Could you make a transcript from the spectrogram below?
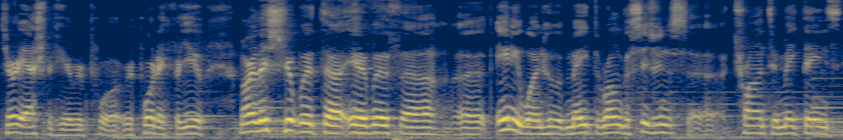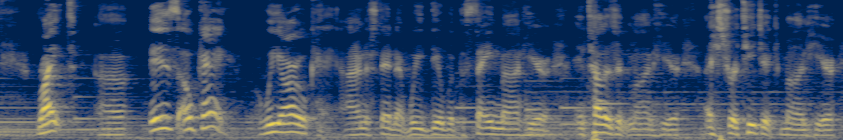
Terry Ashford here report, reporting for you. My relationship with uh, eh, with uh, uh, anyone who have made the wrong decisions, uh, trying to make things right, uh, is okay. We are okay. I understand that we deal with the sane mind here, intelligent mind here, a strategic mind here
